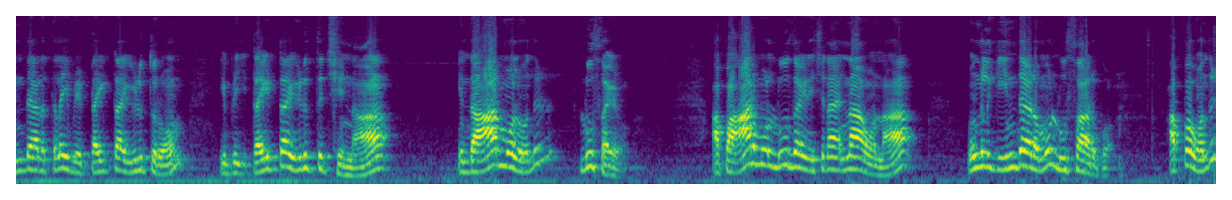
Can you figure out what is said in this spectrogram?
இந்த இடத்துல இப்படி டைட்டாக இழுத்துரும். இப்படி டைட்டாக இழுத்துச்சின்னா இந்த ஆர்மோல் வந்து லூஸ் ஆகிடும் அப்போ ஆர்மோல் லூஸ் ஆகிடுச்சுன்னா என்ன ஆகும்னா உங்களுக்கு இந்த இடமும் லூஸாக இருக்கும். அப்போ வந்து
